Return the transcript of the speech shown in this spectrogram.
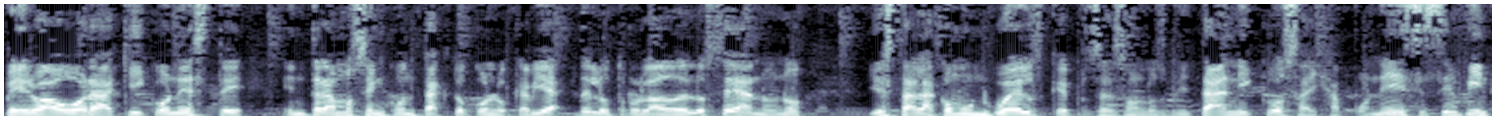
Pero ahora aquí con este entramos en contacto con lo que había del otro lado del océano, ¿no? Y está la Commonwealth, que pues son los británicos, hay japoneses, en fin,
